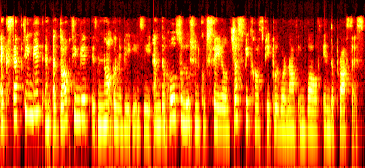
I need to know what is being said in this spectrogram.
accepting it and adopting it is not going to be easy. And the whole solution could fail just because people were not involved in the process.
